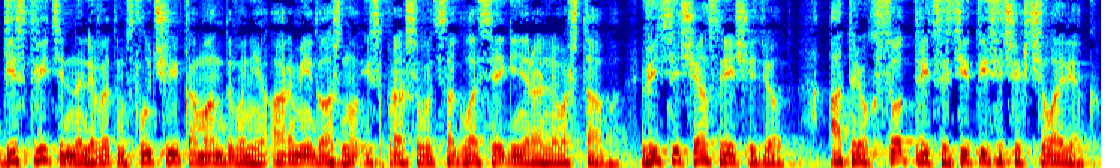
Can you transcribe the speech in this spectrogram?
действительно ли в этом случае командование армии должно и спрашивать согласие генерального штаба? Ведь сейчас речь идет о 330 тысячах человек.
